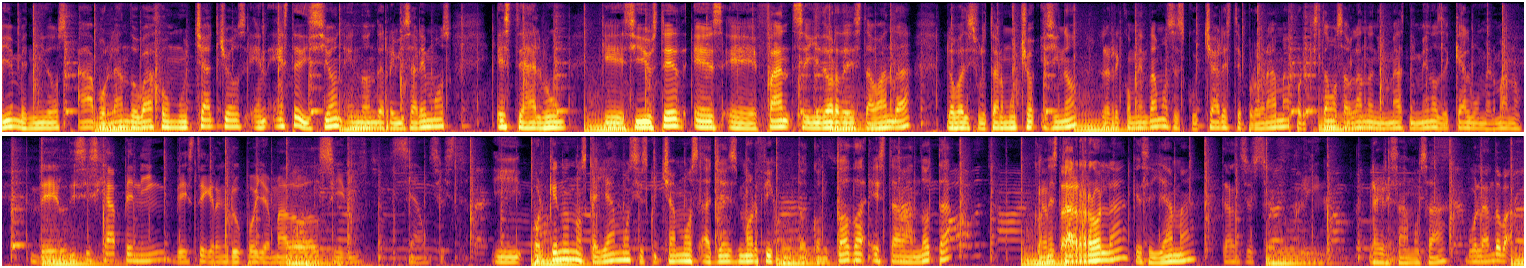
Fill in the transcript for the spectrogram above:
Bienvenidos a Volando Bajo muchachos en esta edición en donde revisaremos este álbum que si usted es eh, fan, seguidor de esta banda, lo va a disfrutar mucho y si no, le recomendamos escuchar este programa porque estamos hablando ni más ni menos de qué álbum hermano. Del This Is Happening de este gran grupo llamado LCD Sound System. ¿Y por qué no nos callamos y escuchamos a James Murphy junto con toda esta bandota? Con esta rola que se llama Dance Yourself Clean. Regresamos a Volando bajo.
